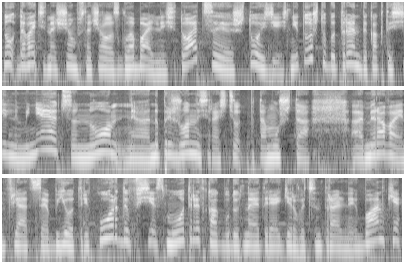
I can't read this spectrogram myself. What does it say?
Ну, давайте начнем сначала с глобальной ситуации. Что здесь? Не то, чтобы тренды как-то сильно меняются, но э, напряженность растет, потому что э, мировая инфляция бьет рекорды, все смотрят, как будут на это реагировать центральные банки,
